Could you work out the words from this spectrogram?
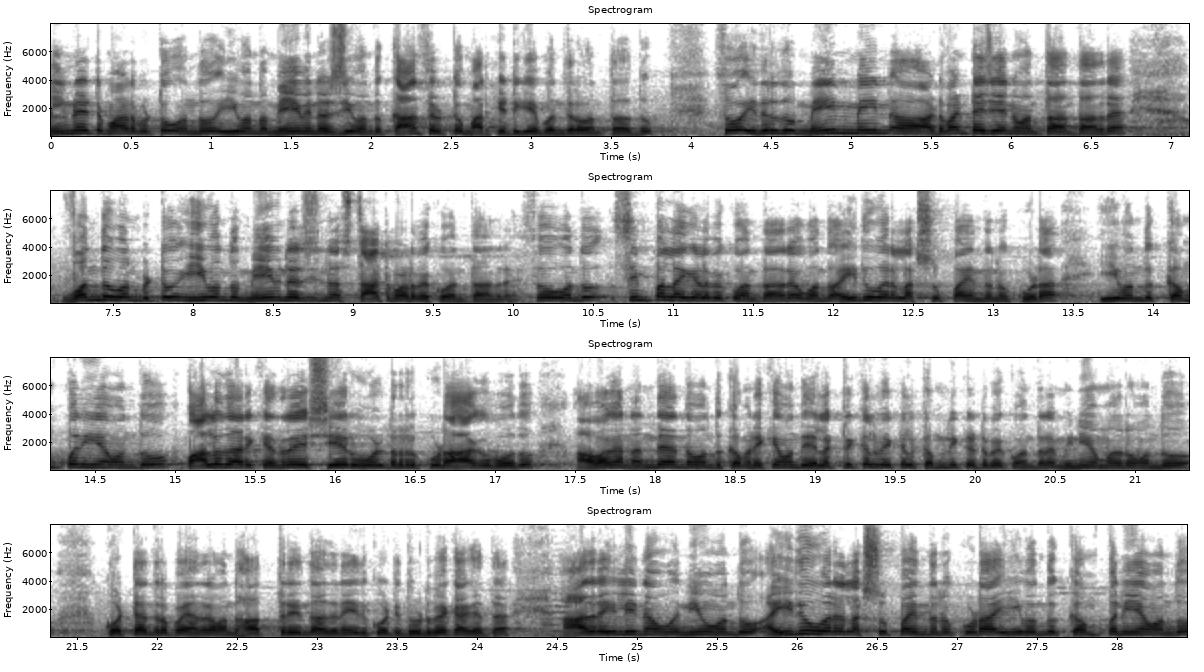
ಎಲಿಮಿನೇಟ್ ಮಾಡಿಬಿಟ್ಟು ಒಂದು ಈ ಒಂದು ಮೇವ್ ಎನರ್ಜಿ ಒಂದು ಕಾನ್ಸೆಪ್ಟು ಮಾರ್ಕೆಟಿಗೆ ಬಂದಿರುವಂಥದ್ದು ಸೊ ಇದರದ್ದು ಮೇನ್ ಮೇನ್ ಅಡ್ವಾಂಟೇಜ್ ಏನು ಅಂತ ಅಂತ ಅಂದರೆ ಒಂದು ಬಂದ್ಬಿಟ್ಟು ಈ ಒಂದು ಮೇವ್ ಎನರ್ಜಿನ ಸ್ಟಾರ್ಟ್ ಮಾಡಬೇಕು ಅಂತ ಅಂದರೆ. ಸೊ ಒಂದು ಸಿಂಪಲ್ ಆಗಿ ಹೇಳಬೇಕು ಅಂತ ಅಂದರೆ ಒಂದು ಐದೂವರೆ ಲಕ್ಷ ರೂಪಾಯಿಂದನೂ ಕೂಡ ಈ ಒಂದು ಕಂಪನಿಯ ಒಂದು ಪಾಲುದಾರಿಕೆ ಅಂದರೆ ಶೇರ್ ಹೋಲ್ಡರ್ ಕೂಡ ಆಗಬಹುದು ಆವಾಗ ನಂದೇ ಅಂದ ಒಂದು ಕಂಪನಿಗೆ ಒಂದು ಎಲೆಕ್ಟ್ರಿಕಲ್ ವೆಹಿಕಲ್ ಕಂಪ್ನಿ ಕಟ್ಟಬೇಕು ಅಂದರೆ ಮಿನಿಮಮ್ ಅಂದ್ರೆ ಒಂದು ಕೋಟ್ಯಾಂತರ ರೂಪಾಯಿ ಅಂದರೆ ಒಂದು ಹತ್ತರಿಂದ ಹದಿನೈದು ಕೋಟಿ ದುಡ್ಡು ಬೇಕಾಗುತ್ತೆ. ಆದರೆ ಇಲ್ಲಿ ನಾವು ನೀವು ಒಂದು ಐದೂವರೆ ಲಕ್ಷ ರೂಪಾಯಿಂದನೂ ಕೂಡ ಈ ಒಂದು ಕಂಪನಿಯ ಒಂದು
